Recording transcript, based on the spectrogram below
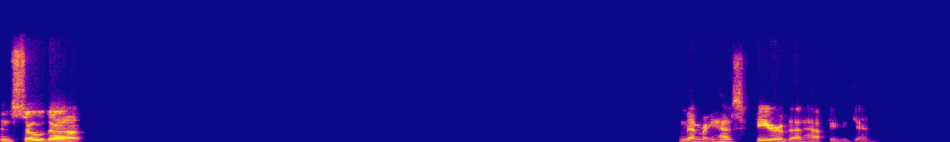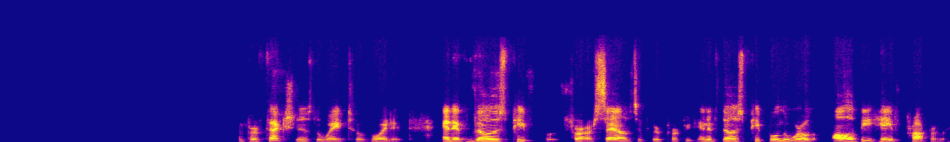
And so the memory has fear of that happening again. And perfection is the way to avoid it. And if those people, for ourselves, if we're perfect, and if those people in the world all behave properly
